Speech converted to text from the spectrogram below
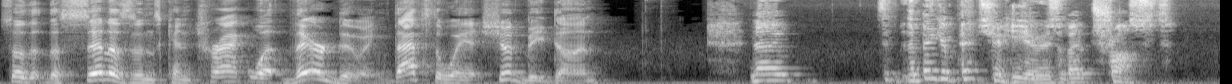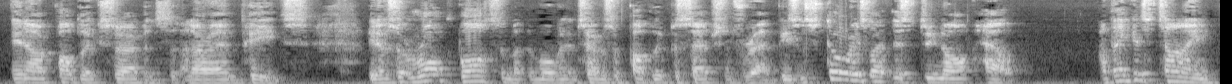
so that the citizens can track what they're doing. That's the way it should be done. Now, the bigger picture here is about trust in our public servants and our MPs. You know, it's rock bottom at the moment in terms of public perception for MPs, and stories like this do not help. I think it's time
